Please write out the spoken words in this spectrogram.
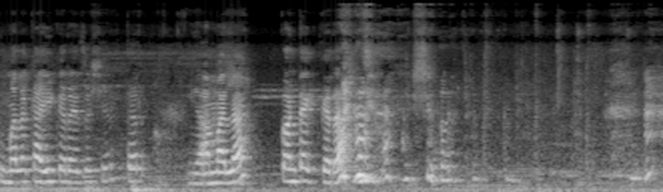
तुम्हाला काही करायचं असेल तर आम्हाला कॉन्टॅक्ट करा.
